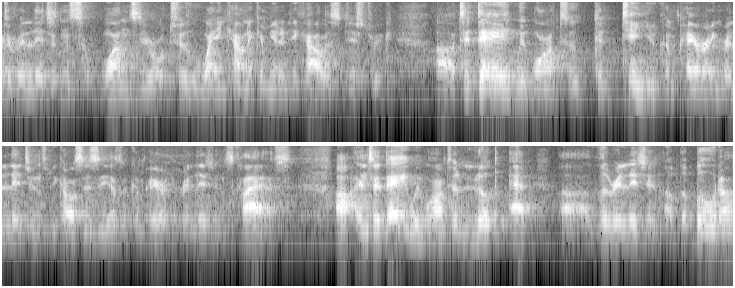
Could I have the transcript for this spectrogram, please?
Comparative Religions 102, Wayne County Community College District. Uh, today we want to continue comparing religions because this is a comparative religions class. Uh, and today we want to look at uh, the religion of the Buddha,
